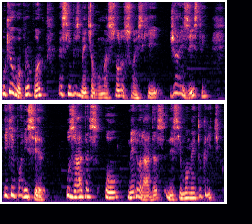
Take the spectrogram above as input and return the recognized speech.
O que eu vou propor é simplesmente algumas soluções que já existem e que podem ser usadas ou melhoradas nesse momento crítico.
